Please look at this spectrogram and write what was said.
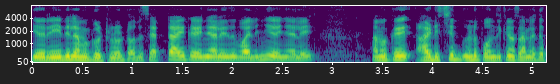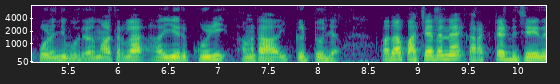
ഈ ഒരു രീതിയിൽ നമുക്ക് കിട്ടുള്ളൂ കേട്ടോ അത് സെറ്റായി കഴിഞ്ഞാൽ ഇത് വലിഞ്ഞു കഴിഞ്ഞാൽ നമുക്ക് അടിച്ച് ഇങ്ങോട്ട് പൊന്തിക്കുന്ന സമയത്ത് പൊളിഞ്ഞു പോരും. അത് മാത്രമല്ല ഈ ഒരു കുഴി അങ്ങോട്ട് ആയി കിട്ടില്ല അപ്പോൾ അത് ആ പച്ചയെ തന്നെ കറക്റ്റായിട്ട് ചെയ്ത്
